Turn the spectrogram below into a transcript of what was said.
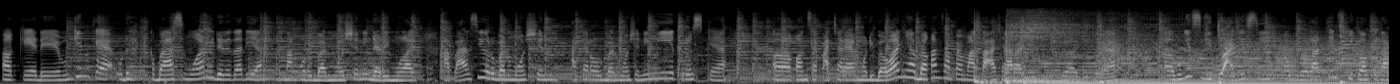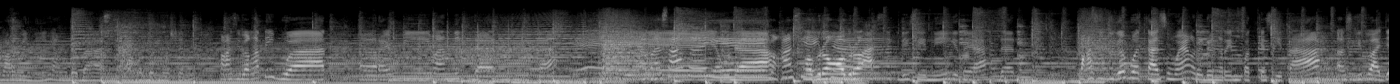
Oke deh, mungkin kayak udah kebahas semua nih dari tadi ya tentang urban motion nih dari mulai apaan sih urban motion, acara urban motion ini, terus kayak eh, konsep acara yang mau dibawanya bahkan sampai mata acaranya juga gitu ya. Eh, mungkin segitu aja sih obrolan Inspito kita malam ini yang udah bahas tentang urban motion. Makasih banget nih buat eh, Remy, Manik dan Mika. Sama-sama, yeay. udah Makasih, ngobrol-ngobrol asik di sini gitu ya dan juga buat kalian semua yang udah dengerin podcast kita. Eh, segitu aja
